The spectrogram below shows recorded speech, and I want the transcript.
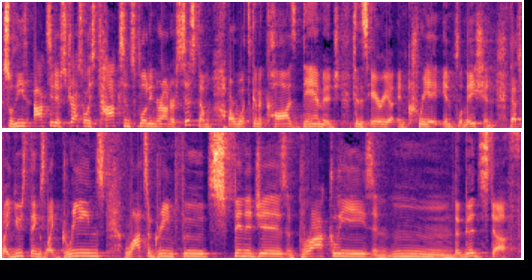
So these oxidative stress, all these toxins floating around our system, are what's going to cause damage to this area and create inflammation. That's why I use things like greens, lots of green foods spinaches and broccolis and mmm, the good stuff.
